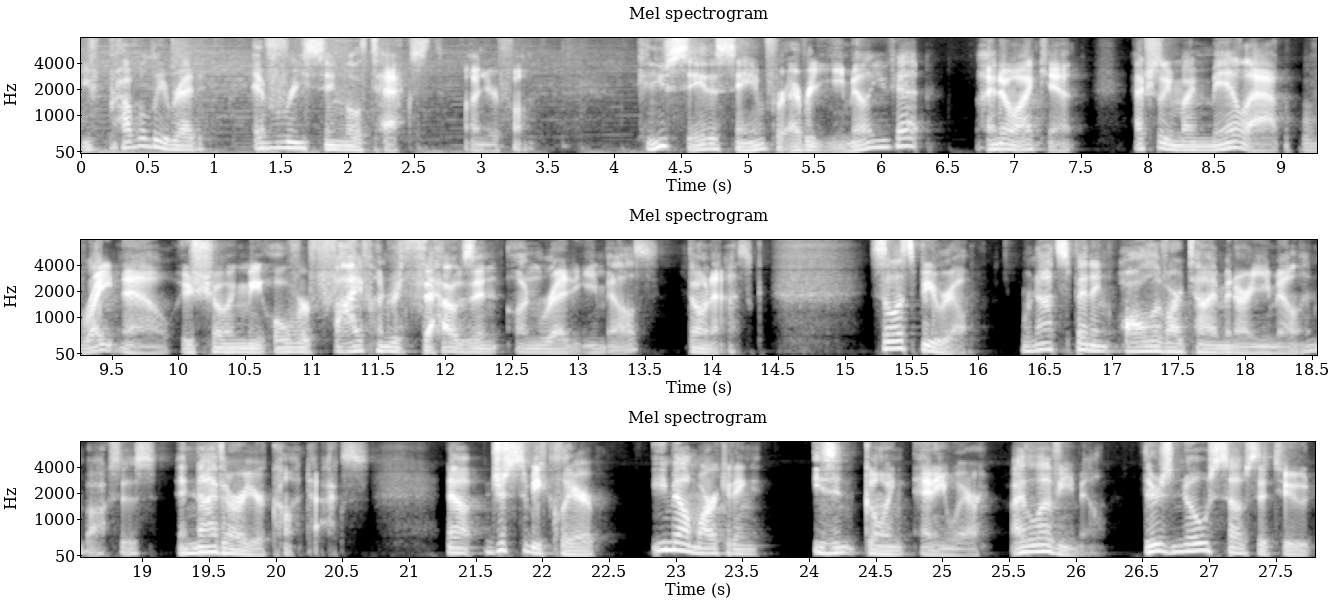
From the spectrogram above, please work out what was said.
you've probably read every single text on your phone. Can you say the same for every email you get? I know I can't. Actually, my mail app right now is showing me over 500,000 unread emails. Don't ask. So let's be real. We're not spending all of our time in our email inboxes, and neither are your contacts. Now, just to be clear, email marketing isn't going anywhere. I love email. There's no substitute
